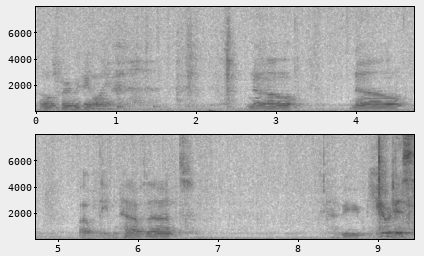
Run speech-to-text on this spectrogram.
Spells for everyday life. No. No. I wouldn't even have that. Gotta be- Here it is.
